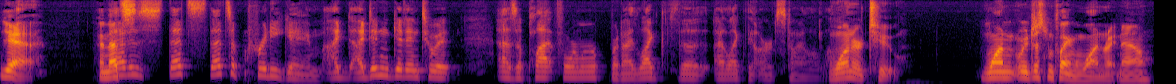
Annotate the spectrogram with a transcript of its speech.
Yeah, and that's that is that's that's a pretty game. I I didn't get into it as a platformer, but I like the I like the art style a lot. one or two one. We've just been playing one right now.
